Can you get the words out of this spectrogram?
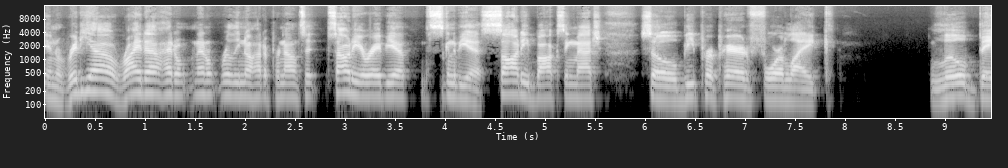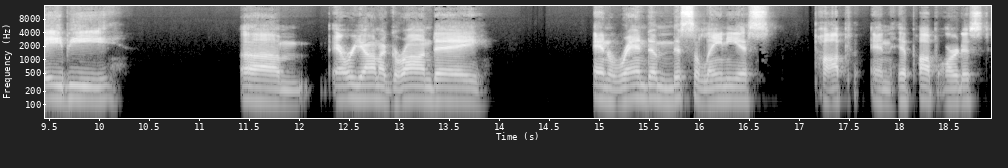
in Riyadh, Rida. I don't I don't really know how to pronounce it. Saudi Arabia. This is going to be a Saudi boxing match. So be prepared for like little Baby, um, Ariana Grande, and random miscellaneous pop and hip hop artists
